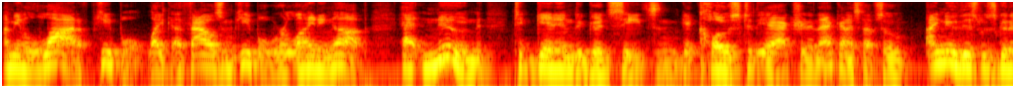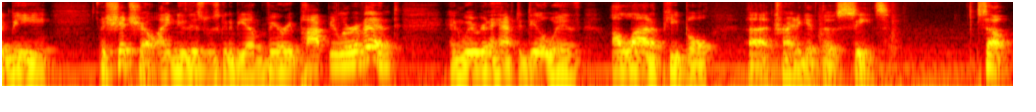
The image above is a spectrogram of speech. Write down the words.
I mean, a lot of people, like a thousand people, were lining up at noon to get into good seats and get close to the action and that kind of stuff. So I knew this was going to be a shit show. I knew this was going to be a very popular event, and we were going to have to deal with a lot of people uh, trying to get those seats. So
